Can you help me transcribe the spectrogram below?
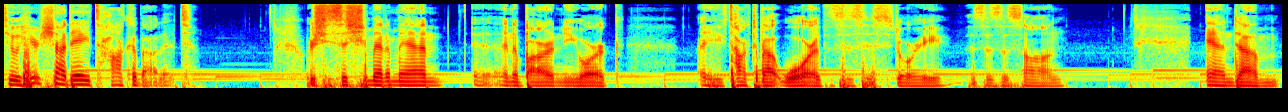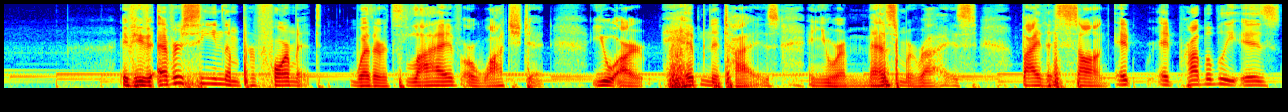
to hear Sade talk about it. Where she says she met a man uh, in a bar in New York he talked about war. This is his story. This is the song. And um, if you've ever seen them perform it, whether it's live or watched it, you are hypnotized and you are mesmerized by this song. It it probably is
